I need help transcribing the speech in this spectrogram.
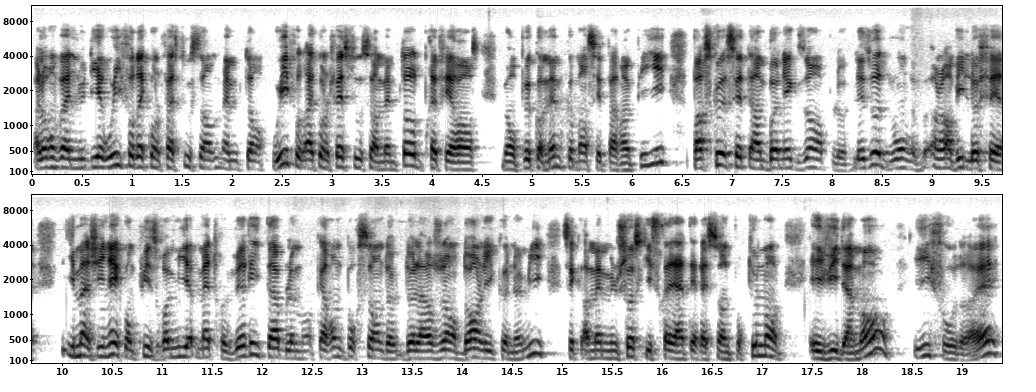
Alors on va nous dire oui, il faudrait qu'on le fasse tous en même temps. Oui, il faudrait qu'on le fasse tous en même temps de préférence, mais on peut quand même commencer par un pays parce que c'est un bon exemple. Les autres vont avoir envie de le faire. Imaginez qu'on puisse remettre véritablement 40% de, de l'argent dans l'économie, c'est quand même une chose qui serait intéressante pour tout le monde. Évidemment, il faudrait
